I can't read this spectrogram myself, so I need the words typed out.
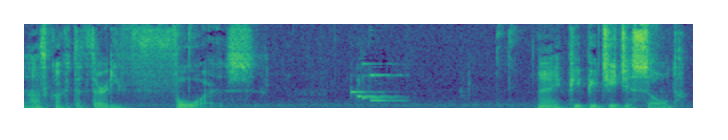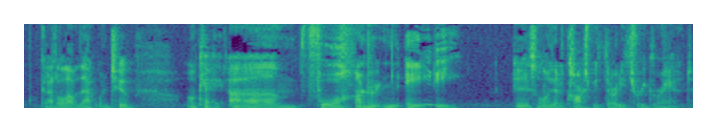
Now let's look at the 34s. Hey, PPG just sold. Gotta love that one too. Okay, um, 480 and it's only going to cost me 33 grand.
